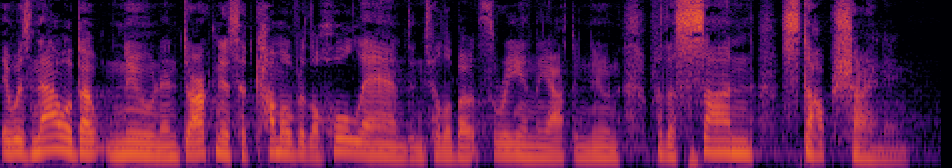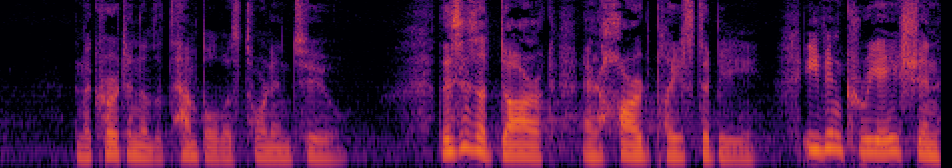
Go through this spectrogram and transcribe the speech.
It was now about noon, and darkness had come over the whole land until about three in the afternoon, for the sun stopped shining, and the curtain of the temple was torn in two. This is a dark and hard place to be. Even creation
